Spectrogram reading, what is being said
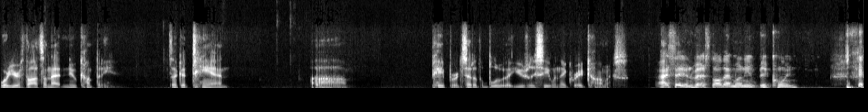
What are your thoughts on that new company? It's like a tan um, paper instead of the blue that you usually see when they grade comics. I say invest all that money in Bitcoin.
